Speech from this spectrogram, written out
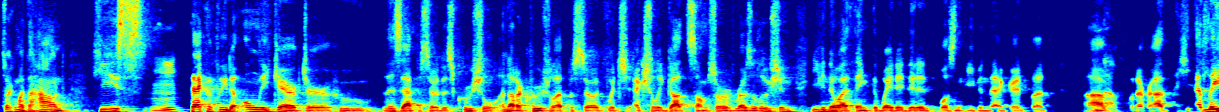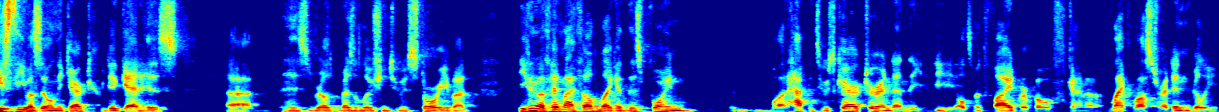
talking about the hound he's Mhm. technically the only character who this episode is crucial another crucial episode which actually got some sort of resolution even though i think the way they did it wasn't even that good but uh, No. whatever at, he, at least he was the only character who did get his uh, his re- resolution to his story but even with him i felt like at this point what happened to his character and then the, the ultimate fight were both kind of lackluster i didn't really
